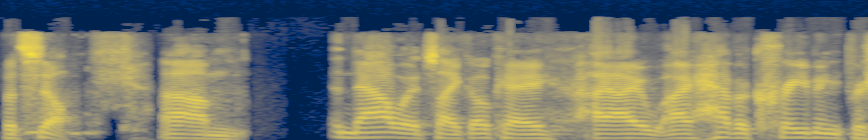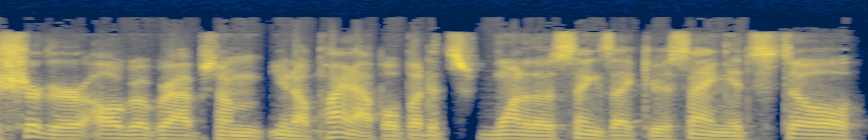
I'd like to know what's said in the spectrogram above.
but still. Um, now it's like okay, I I have a craving for sugar. I'll go grab some you know pineapple, but it's one of those things like you were saying. It's still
